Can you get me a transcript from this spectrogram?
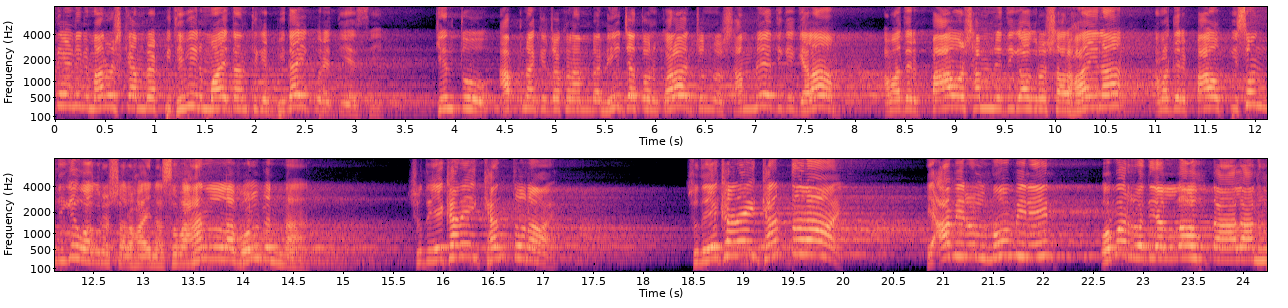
শ্রেণির মানুষকে আমরা পৃথিবীর ময়দান থেকে বিদায় করে দিয়েছি। কিন্তু আপনাকে যখন আমরা নির্যাতন করার জন্য সামনের দিকে গেলাম, আমাদের পাও সামনের দিকে অগ্রসর হয় না, আমাদের পাও পিছন দিকেও অগ্রসর হয় না। সুবাহান্লাহ বলবেন না। শুধু এখানেই ক্ষান্ত নয়। শুধু এখানেই ক্ষান্ত নয়। আমিরুল মমিনিন ওমর রদি আল্লাহ তালানহু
